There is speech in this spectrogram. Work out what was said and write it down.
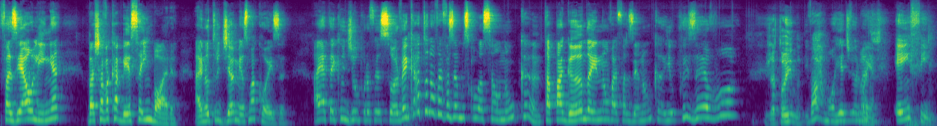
fazia a aulinha, baixava a cabeça e ia embora. Aí no outro dia a mesma coisa. Aí até que um dia o professor, vem cá, tu não vai fazer musculação nunca? Tá pagando aí, não vai fazer nunca? E eu, pois é, eu vou. Já tô indo. E ah, morria de vergonha. Mas- Enfim,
